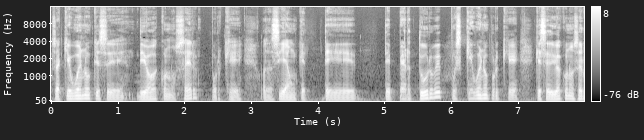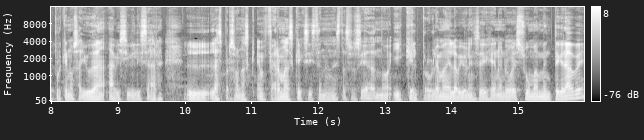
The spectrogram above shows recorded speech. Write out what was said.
o sea, qué bueno que se dio a conocer, porque, o sea, sí, aunque te, te perturbe, pues qué bueno porque que se dio a conocer porque nos ayuda a visibilizar las personas enfermas que existen en esta sociedad, ¿no? Y que el problema de la violencia de género es sumamente grave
